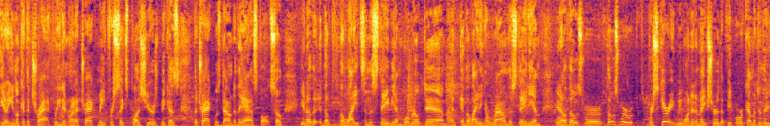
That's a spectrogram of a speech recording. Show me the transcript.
you know, you look at the track. We didn't run a track meet for six plus years because the track was down to the asphalt. So, you know, the the, the lights in the stadium were real dim, and, and the lighting around the stadium, you know, those were those were were scary. We wanted to make sure that people were coming to the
